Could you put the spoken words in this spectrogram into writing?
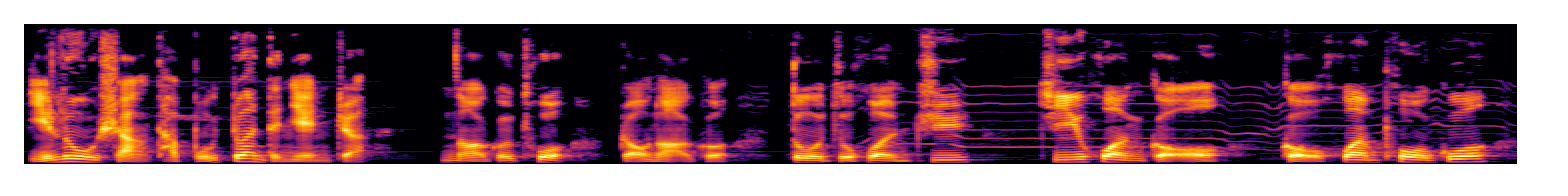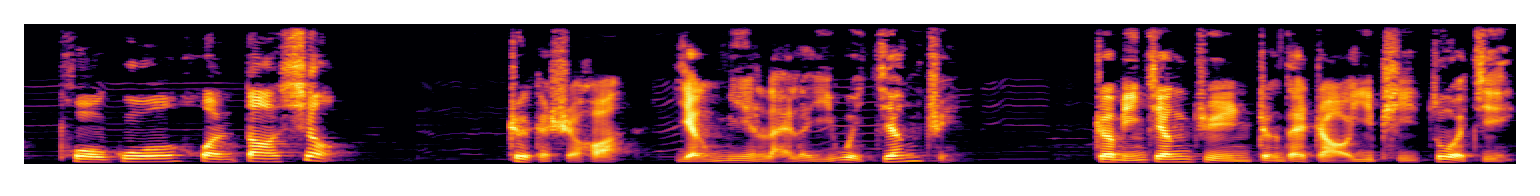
一路上，他不断的念着：“哪个错找哪个，肚子换鸡，鸡换狗，狗换破锅，破锅换大象。”这个时候啊。迎面来了一位将军，这名将军正在找一匹坐骑，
